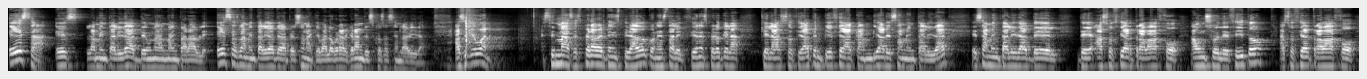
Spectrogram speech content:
Esa es la mentalidad de un alma imparable. Esa es la mentalidad de la persona que va a lograr grandes cosas en la vida. Así que bueno, sin más, espero haberte inspirado con esta lección, espero que la, que la sociedad empiece a cambiar esa mentalidad, esa mentalidad de, de asociar trabajo a un sueldecito, asociar trabajo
